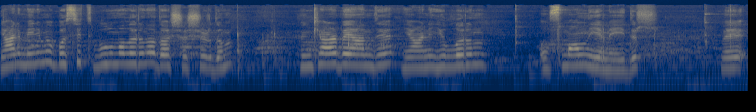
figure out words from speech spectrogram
Yani menümü basit bulmalarına da şaşırdım. Hünkar beğendi. Yani yılların Osmanlı yemeğidir. Ve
